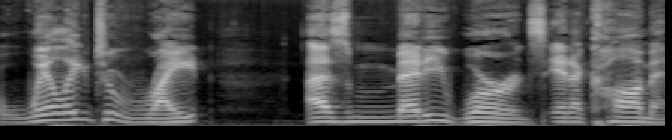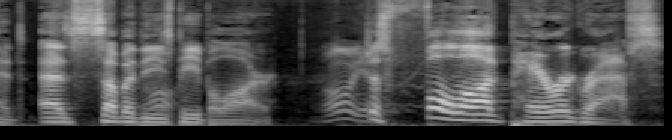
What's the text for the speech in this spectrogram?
willing to write as many words in a comment as some of these people are. Oh yeah. Just full on paragraphs.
